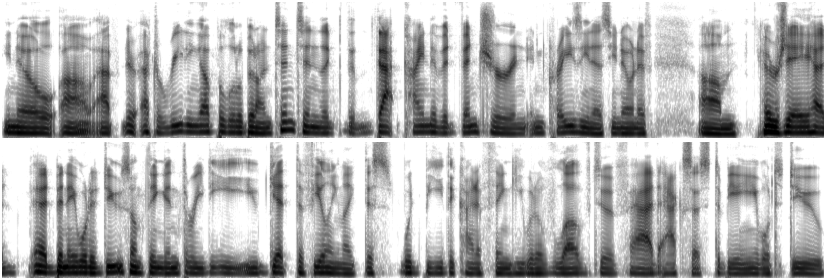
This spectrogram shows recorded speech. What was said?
You know, uh, after after reading up a little bit on Tintin, like the, that kind of adventure and, and craziness. You know, and if um, Hergé had had been able to do something in 3D, you get the feeling like this would be the kind of thing he would have loved to have had access to being able to do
